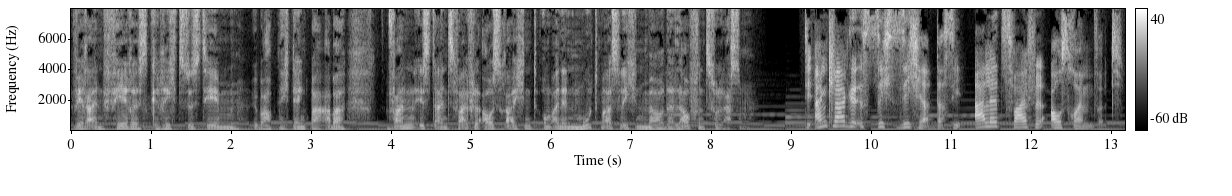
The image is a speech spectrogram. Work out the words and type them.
wäre ein faires Gerichtssystem überhaupt nicht denkbar. Aber wann ist ein Zweifel ausreichend, um einen mutmaßlichen Mörder laufen zu lassen? Die Anklage ist sich sicher, dass sie alle Zweifel ausräumen wird.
